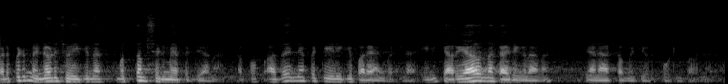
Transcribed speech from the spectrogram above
പലപ്പോഴും എന്നോട് ചോദിക്കുന്ന മൊത്തം സിനിമയെ പറ്റിയാണ് അപ്പോൾ അതിനെപ്പറ്റി എനിക്ക് പറയാൻ പറ്റില്ല. എനിക്കറിയാവുന്ന കാര്യങ്ങളാണ് ഞാൻ ആ കമ്മിറ്റി റിപ്പോർട്ടിൽ പറഞ്ഞത്.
